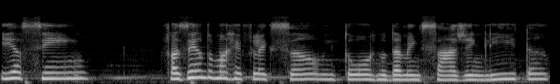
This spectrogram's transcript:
E assim, fazendo uma reflexão em torno da mensagem lida,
